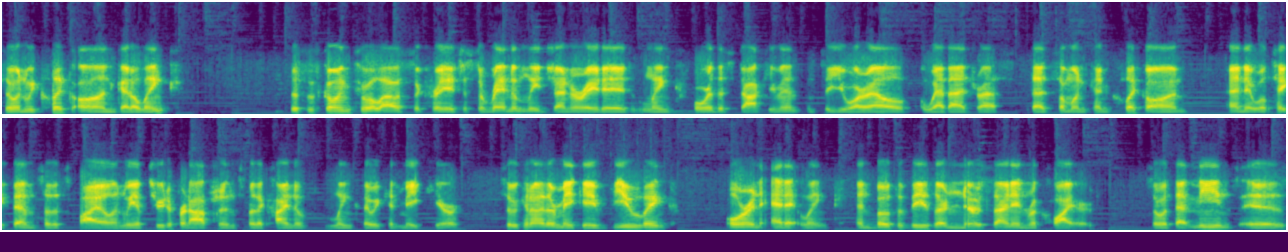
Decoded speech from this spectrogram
So when we click on get a link, this is going to allow us to create just a randomly generated link for this document. It's a URL, a web address that someone can click on and it will take them to this file. And we have two different options for the kind of link that we can make here. So we can either make a view link or an edit link. And both of these are no sign-in required. So what that means is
